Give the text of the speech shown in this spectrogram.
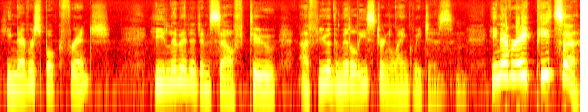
He never spoke French. He limited himself to a few of the Middle Eastern languages. He never ate pizza.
